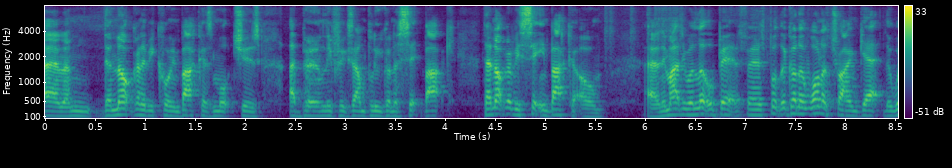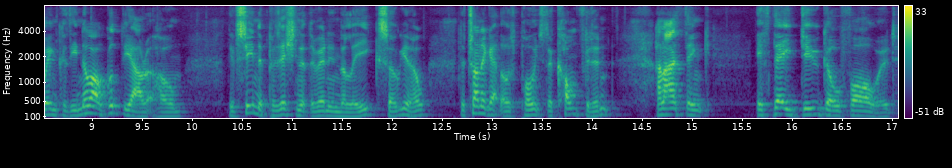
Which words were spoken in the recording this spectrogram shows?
Um, and they're not going to be coming back as much as a Burnley, for example, who's going to sit back. They're not going to be sitting back at home. Uh, they might do a little bit at first, but they're going to want to try and get the win because they know how good they are at home. They've seen the position that they're in in the league, so you know they're trying to get those points. They're confident, and I think if they do go forward,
